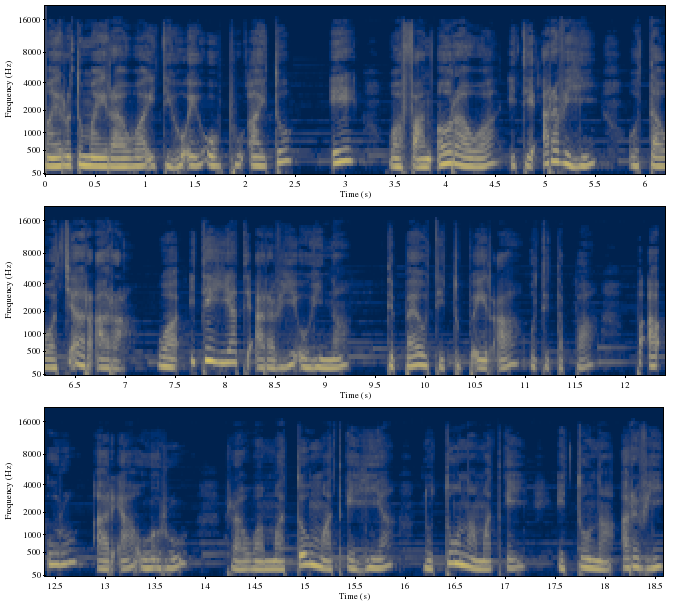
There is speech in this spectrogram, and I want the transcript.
Mai roto mai rawa i te hoe opu aito, e wa whan o rawa i te aravihi o tawa te ara ara. Wa i te hia te aravihi o hina, te pae o te tupeira o te tapa, pa a uru a rea rawa matou mat e hia no tōna mat e e tōna arvi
